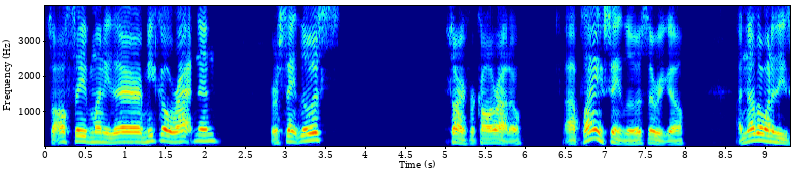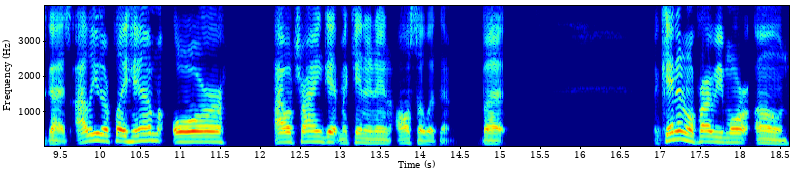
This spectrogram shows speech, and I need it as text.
So I'll save money there. Mikko Rantanen for St. Louis. Sorry, for Colorado. Uh, playing St. Louis. There we go another one of these guys. I'll either play him or I will try and get MacKinnon in also with him. But MacKinnon will probably be more owned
